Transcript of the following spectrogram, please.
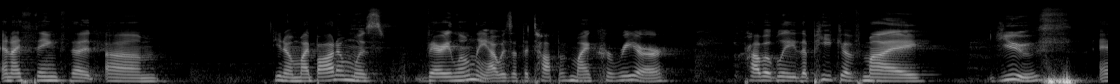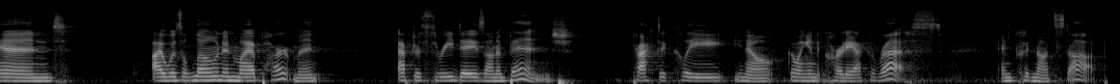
and I think that, um, you know, my bottom was very lonely. I was at the top of my career, probably the peak of my youth, and I was alone in my apartment after three days on a binge, practically, you know, going into cardiac arrest and could not stop.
